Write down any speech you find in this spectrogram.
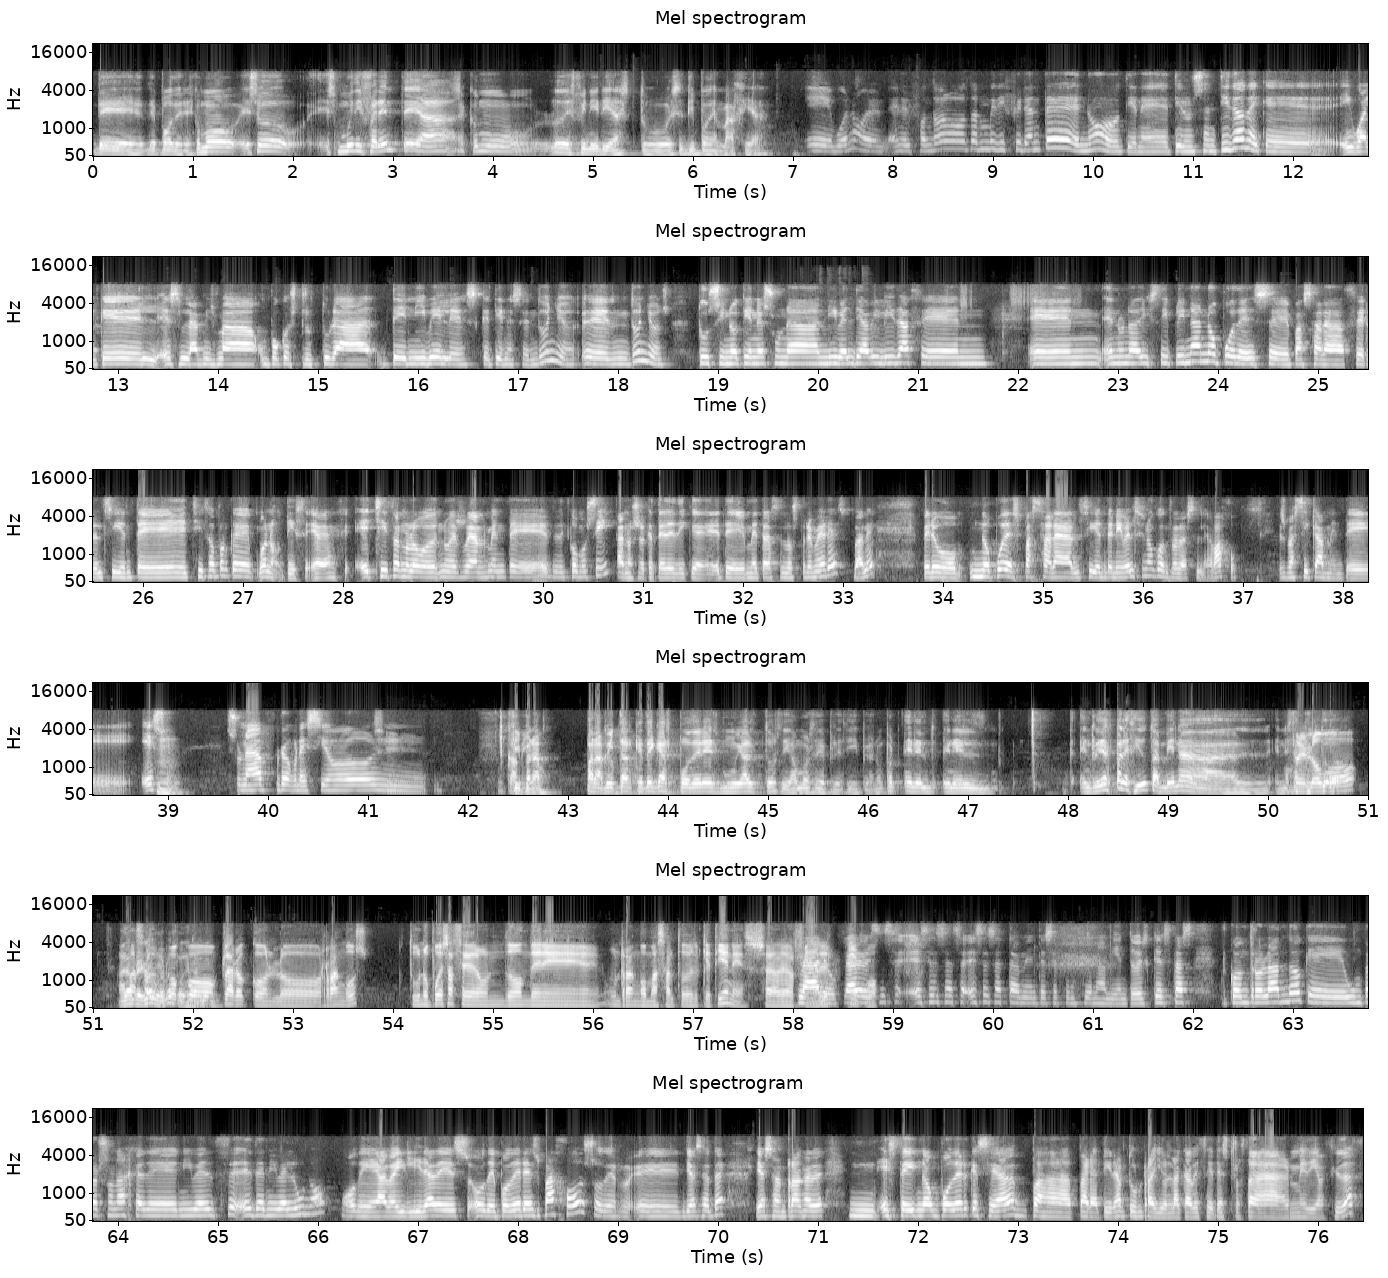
de, de, poderes. ¿Cómo eso es muy diferente a cómo lo definirías tú, ese tipo de magia? Eh, bueno, en, el fondo es muy diferente, no, tiene, tiene un sentido de que igual que es la misma un poco estructura de niveles que tienes en Dungeons, en Dungeons tú si no tienes un nivel de habilidad en, en, una disciplina no puedes eh, pasar a hacer el siguiente hechizo porque, bueno, dice, eh, hechizo no, no es realmente como sí, a no ser que te dedique, te metas en los tremeres, ¿vale? Pero no puedes pasar al siguiente nivel si no controlas el de abajo. Es básicamente eso. Mm. Es una progresión... Sí. para, para evitar que tengas poderes muy altos, digamos, desde el principio. ¿no? En el, en el en realidad es parecido también al. En este lobo, al hombre lobo, claro, con los rangos. Tú no puedes hacer un don de un rango más alto del que tienes. claro, claro, es, es, exactamente ese funcionamiento. Es que estás controlando que un personaje de nivel de nivel 1 o de habilidades o de poderes bajos o de eh, ya sea ya sean rangos mm, tenga un poder que sea para tirarte un rayo en la cabeza y destrozar media ciudad.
